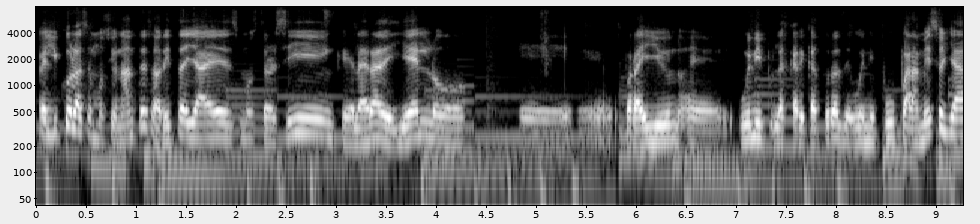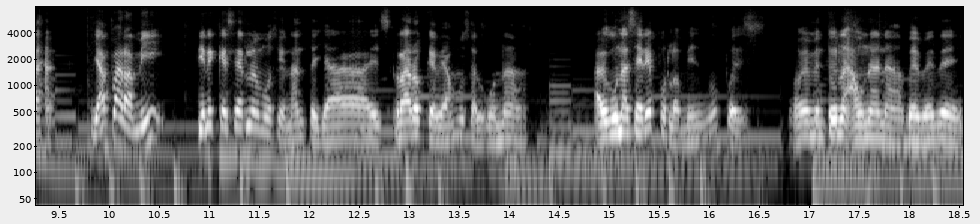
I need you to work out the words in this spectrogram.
películas emocionantes ahorita ya es Monster Inc., La Era de Hielo, eh, por ahí eh, Winnie, las caricaturas de Winnie Pooh, para mí eso ya, ya para mí tiene que ser lo emocionante, ya es raro que veamos alguna, alguna serie por lo mismo, pues obviamente a una bebé de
